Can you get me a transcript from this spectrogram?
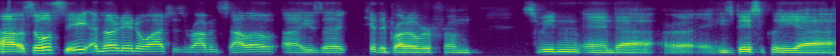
Uh, so we'll see. Another name to watch is Robin Salo. Uh, he's a kid they brought over from Sweden, and uh, uh, he's basically uh,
